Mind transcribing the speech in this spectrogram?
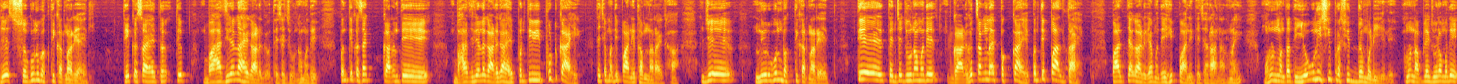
जे सगुण भक्ती करणारे आहेत ते कसं आहे तर ते भाजलेलं आहे गाडगं त्याच्या जीवनामध्ये. पण ते कसं आहे? कारण ते भाजलेलं गाडगं आहे पण ती फुटका आहे. त्याच्यामध्ये पाणी थांबणार आहे का? जे निर्गुण भक्ती करणारे आहेत ते त्यांच्या जीवनामध्ये गाडगं चांगलं आहे पक्का आहे पण ते पालतं आहे. पालत्या गाडग्यामध्येही पाणी त्याच्या राहणार नाही. म्हणून म्हणतात येऊनीशी प्रसिद्ध मडी येले. म्हणून आपल्या जीवनामध्ये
